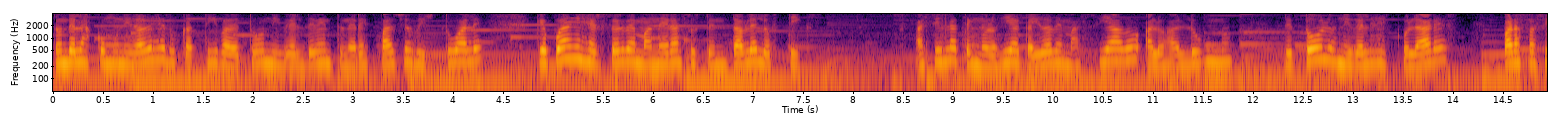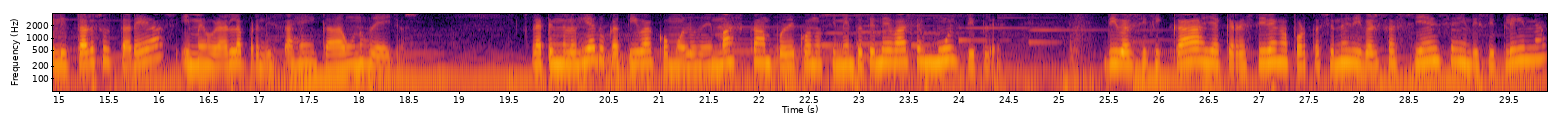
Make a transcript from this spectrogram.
donde las comunidades educativas de todo nivel deben tener espacios virtuales que puedan ejercer de manera sustentable los TICs. Así es la tecnología que ayuda demasiado a los alumnos de todos los niveles escolares para facilitar sus tareas y mejorar el aprendizaje en cada uno de ellos. La tecnología educativa, como los demás campos de conocimiento, tiene bases múltiples, diversificadas, ya que reciben aportaciones de diversas ciencias y disciplinas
